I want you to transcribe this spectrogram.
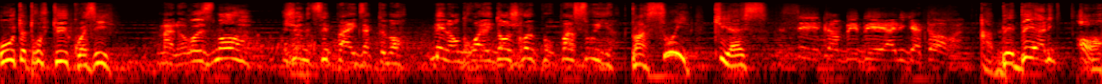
Où te trouves-tu, Quasi? Malheureusement, je ne sais pas exactement. Mais l'endroit est dangereux pour Pinsouille. Pinsouille Qui est-ce? C'est un bébé alligator. Un bébé Ali... Oh,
